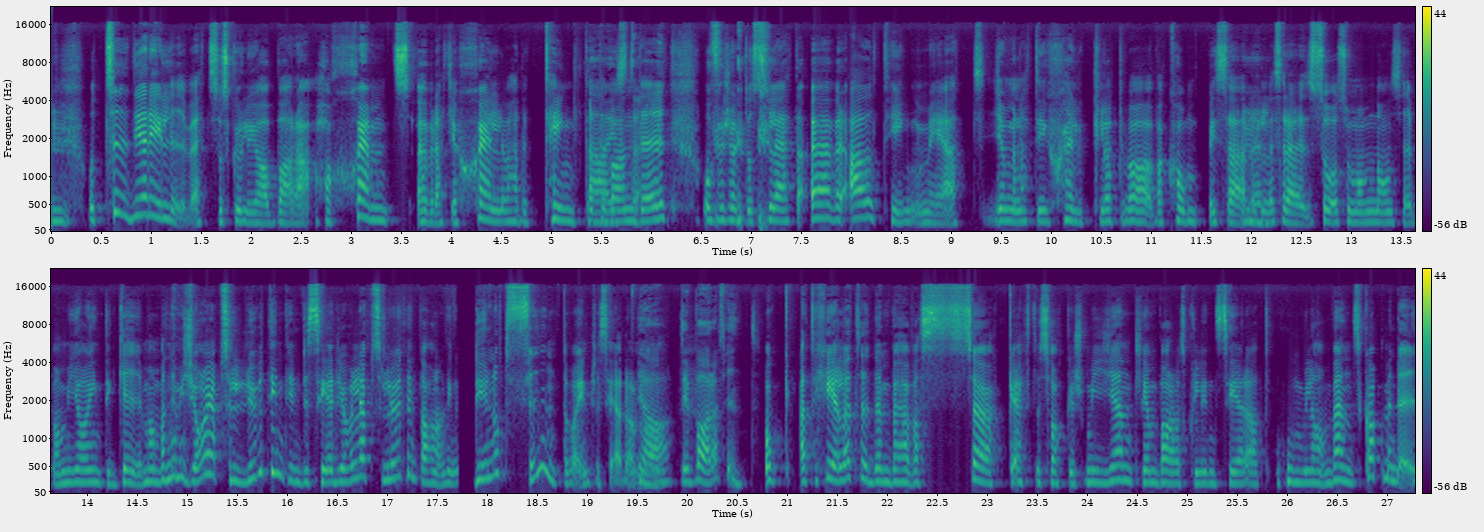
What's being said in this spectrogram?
Mm. Och tidigare i livet så skulle jag bara ha skämts över att jag själv hade tänkt att Ja, det var en det. dejt och försökt att släta över allting med att, ja, men att det är självklart var, var kompisar Mm. eller sådär. Så som om någon säger men jag är inte gay. Man bara, nej men jag är absolut inte intresserad. Jag vill absolut inte ha någonting. Det är ju något fint att vara intresserad av någon. Ja, det är bara fint. Och att hela tiden behöva söka efter saker som egentligen bara skulle indicera att hon vill ha en vänskap med dig.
